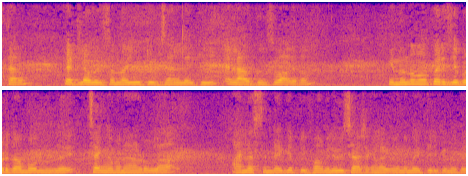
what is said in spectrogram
നമസ്കാരം. പെറ്റ് ലവേഴ്സ് എന്ന യൂട്യൂബ് ചാനലിലേക്ക് എല്ലാവർക്കും സ്വാഗതം. ഇന്ന് നമ്മൾ പരിചയപ്പെടുത്താൻ പോകുന്നത് ചെങ്ങമനാടുള്ള അനസിന്റെ ഗപ്പി ഫാമിലി വിശേഷങ്ങളായിട്ട് നമ്മൾ എത്തിയിരിക്കുന്നത്.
